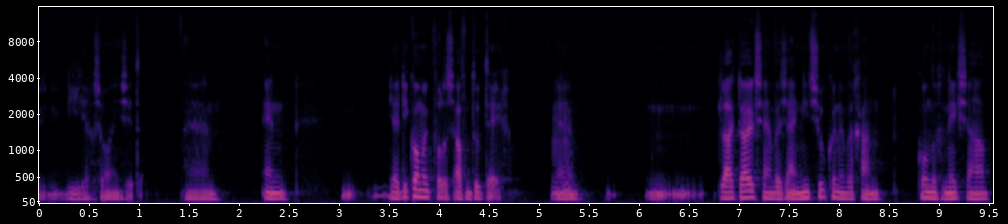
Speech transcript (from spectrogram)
die, die er zo in zitten. Ehm, en ja, die kom ik wel eens af en toe tegen. Mhm. Ehm, laat duidelijk zijn, wij zijn niet zoekende, we gaan kondigen niks aan.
